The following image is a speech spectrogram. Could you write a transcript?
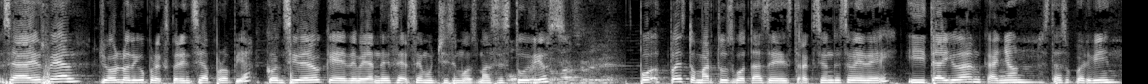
O sea, es real, yo lo digo por experiencia propia. Considero que deberían de hacerse muchísimos más estudios. ¿O puedes tomar CBD? Pu- Puedes tomar tus gotas de extracción de CBD y te ayudan cañón, está súper bien.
